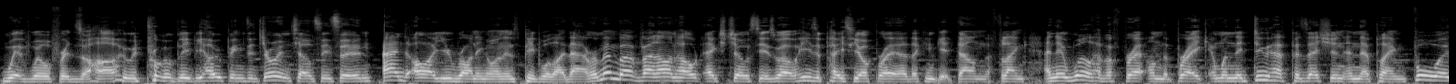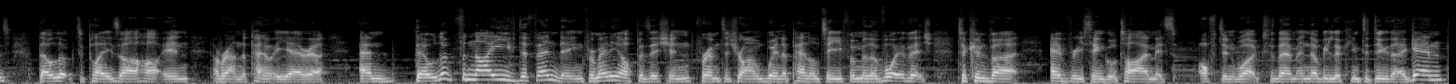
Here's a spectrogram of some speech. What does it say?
with Wilfried Zaha, who would probably be hoping to join Chelsea soon. And Ayew running on as people like that? Remember Van Aanholt ex-Chelsea as well, he's a pacey operator that can get down the flank, and they will have a threat on the break, and when they do have possession and they're playing forwards, they'll look to play Zaha in around the penalty area and they'll look for naive defending from any opposition for him to try and win a penalty for Milivojevic to convert every single time. It's often worked for them and they'll be looking to do that again.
